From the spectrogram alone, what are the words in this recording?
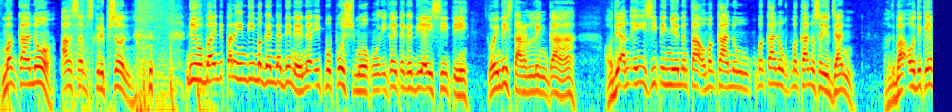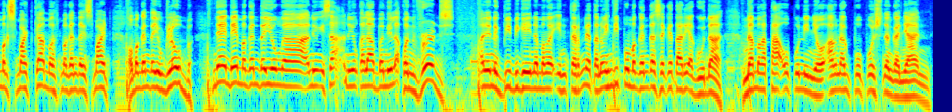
Magkano ang subscription? Di ba? Hindi, parang hindi maganda din eh na ipupush mo kung ikaw taga DICT o hindi Starlink ka. ha? O di ang ang isipin niyo ng tao, magkano, magkano, magkano sa'yo dyan? O, di ba? O di kaya mag-smart ka, mas maganda yung smart. O maganda yung globe. Hindi, hindi, maganda yung, ah, ano yung isa? Ano yung kalaban nila? Converge. Ano yung nagbibigay ng mga internet? Ano, hindi po maganda, Secretary Aguna, na mga tao po ninyo ang nagpupush ng ganyan.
